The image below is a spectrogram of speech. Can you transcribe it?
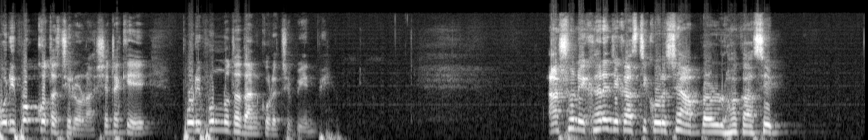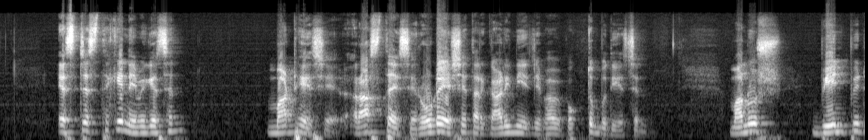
পরিপক্কতা ছিল না, সেটাকে পরিপূর্ণতা দান করেছে বিএনপি। আসুন এখানে যে কাজটি করেছে আবরারুল হক আসিফ, স্টেজ থেকে নেমে গেছেন। মাঠে এসে, রাস্তায় এসে, রোডে এসে তার গাড়ি নিয়ে যেভাবে বক্তব্য দিয়েছেন, মানুষ বিএনপির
